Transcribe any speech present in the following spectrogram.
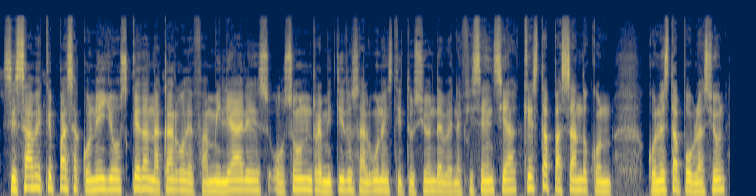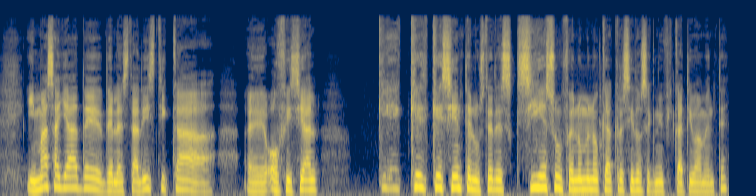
¿Se sabe qué pasa con ellos? ¿Quedan a cargo de familiares o son remitidos a alguna institución de beneficencia? ¿Qué está pasando con, con esta población? Y más allá de, la estadística eh, oficial, ¿Qué, sienten ustedes? ¿Sí es un fenómeno que ha crecido significativamente?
